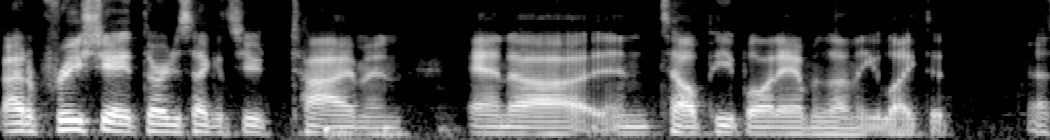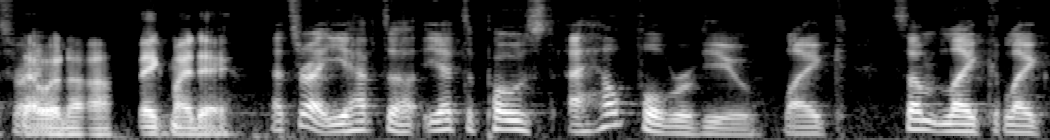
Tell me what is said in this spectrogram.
I'd appreciate 30 seconds of your time and and uh, and tell people on Amazon that you liked it. That's right That would uh, make my day. That's right. You have to you have to post a helpful review. Like some like like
